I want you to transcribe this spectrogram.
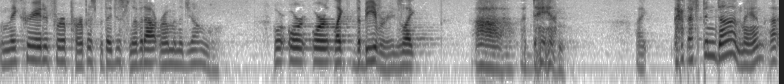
And they created for a purpose, but they just live it out roaming the jungle. Or, or, or like the beaver. He's like, ah, a dam. Like, that's been done, man. I,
